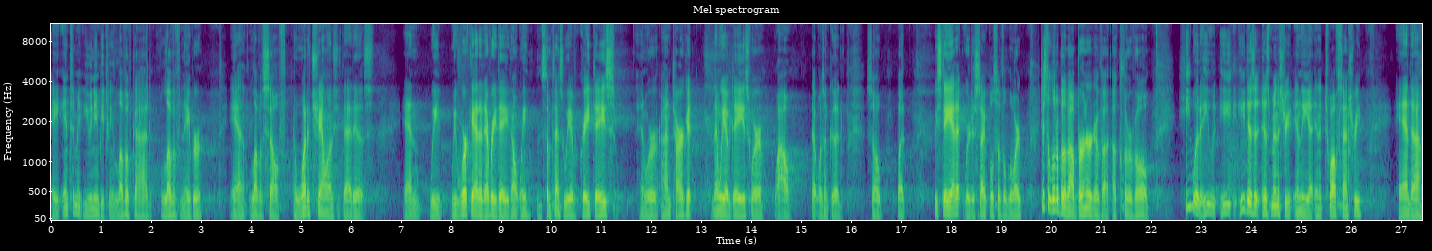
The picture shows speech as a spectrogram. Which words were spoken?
a intimate union between love of God, love of neighbor, and love of self. And what a challenge that is. And we, we work at it every day, don't we? And sometimes we have great days and we're on target. Then we have days where, wow, that wasn't good. So, but we stay at it. We're disciples of the Lord. Just a little bit about Bernard of uh, Clairvaux. He would he he he does his ministry in the uh, in the 12th century, and uh,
